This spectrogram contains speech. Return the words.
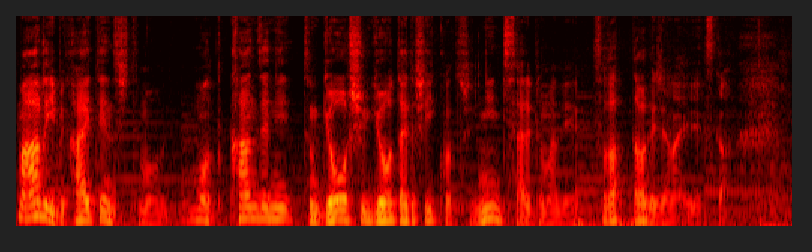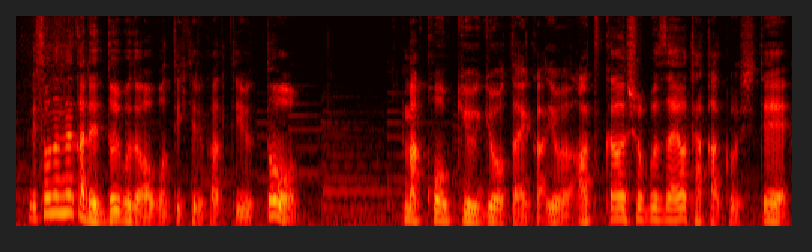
まあ、ある意味回転寿司ってもう、もう完全にその業種業態として1個として認知されるまで育ったわけじゃないですか。で、そんな中でどういうことが起こってきてるかっていうと、まあ、高級業態化、要は扱う食材を高くして、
